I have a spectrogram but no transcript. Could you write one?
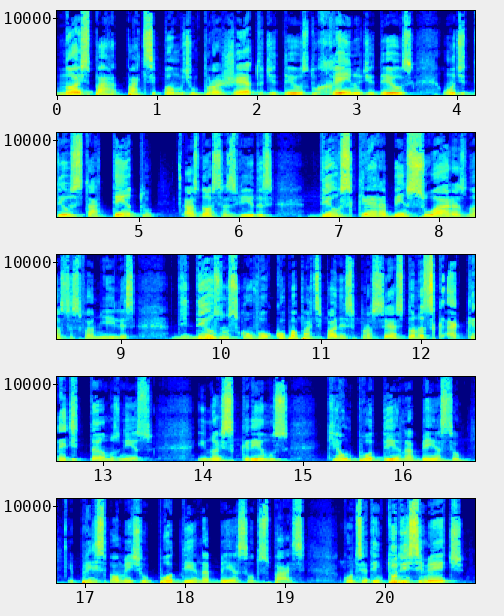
Nós pa participamos de um projeto de Deus, do reino de Deus, onde Deus está atento às nossas vidas, Deus quer abençoar as nossas famílias, de Deus nos convocou para participar desse processo, então nós acreditamos nisso e nós cremos que há um poder na bênção e principalmente um poder na bênção dos pais. Quando você tem tudo isso em mente,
